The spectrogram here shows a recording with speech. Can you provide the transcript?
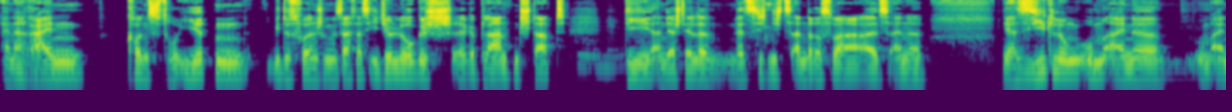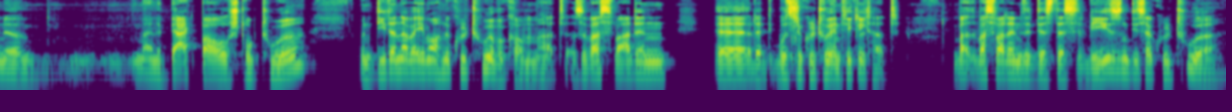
einer reinen konstruierten, wie du es vorhin schon gesagt hast, ideologisch äh, geplanten Stadt, mhm. die an der Stelle letztlich nichts anderes war als eine ja, Siedlung um eine, um eine, um eine Bergbaustruktur und die dann aber eben auch eine Kultur bekommen hat. Also was war denn, äh, oder wo sich eine Kultur entwickelt hat? Was, was war denn das, das Wesen dieser Kultur?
